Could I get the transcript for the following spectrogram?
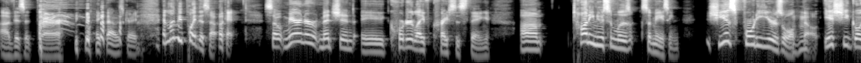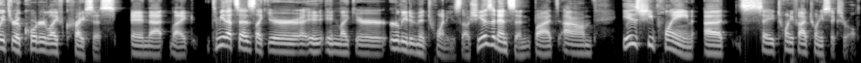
uh, visit there, like that was great. And let me point this out. Okay, so Mariner mentioned a quarter life crisis thing. Um, Tawny Newsom looks amazing. She is 40 years old Mhm. though. Is she going through a quarter life crisis? And that, like, to me, that says like you're in, in like your early to mid 20s though. She is an ensign, but um, is she playing a say 25, 26 year old?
